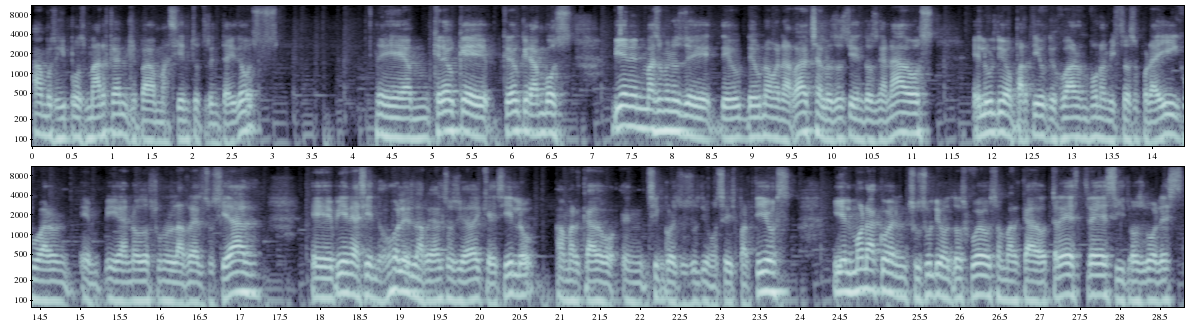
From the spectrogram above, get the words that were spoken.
Ambos equipos marcan que paga más 132. Eh, creo, que, creo que ambos vienen más o menos de, una buena racha. Los dos tienen dos ganados. El último partido que jugaron fue un amistoso por ahí, jugaron y ganó 2-1 la Real Sociedad. Eh, viene haciendo goles la Real Sociedad, hay que decirlo. Ha marcado en cinco de sus últimos seis partidos. Y el Mónaco en sus últimos dos juegos ha marcado 3, 3 y dos goles.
